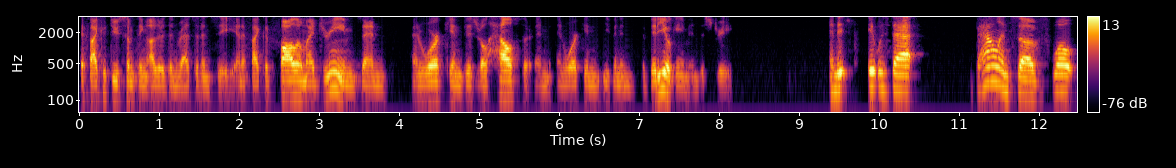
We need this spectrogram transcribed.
if I could do something other than residency, and if I could follow my dreams and and work in digital health and, and work in even in the video game industry. And it it was that balance of well,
